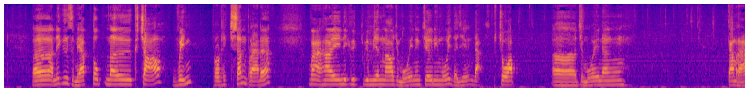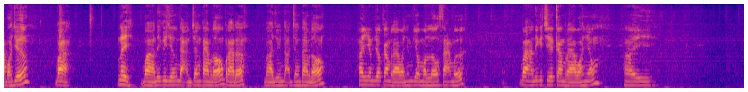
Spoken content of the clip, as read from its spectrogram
អឺអានេះគឺសម្រាប់ទប់នៅខ្យល់ wing protection brother បាទហើយនេះគឺវាមានមកជាមួយនឹងជើងនេះមួយ ដែលយើងដាក់ភ្ជាប់អឺជាមួយនឹងកាមេរ៉ារបស់យើងបាទនេះបាទនេះគឺយើងដាក់អញ្ចឹងតែម្ដង brother បាទយើងដាក់អញ្ចឹងតែម្ដងហើយខ្ញុំយកកាមេរ៉ារបស់ខ្ញុំយកមកលោសាកមើល បាទនេះគឺជាកាមេរ៉ារបស់ខ្ញុំហើយ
